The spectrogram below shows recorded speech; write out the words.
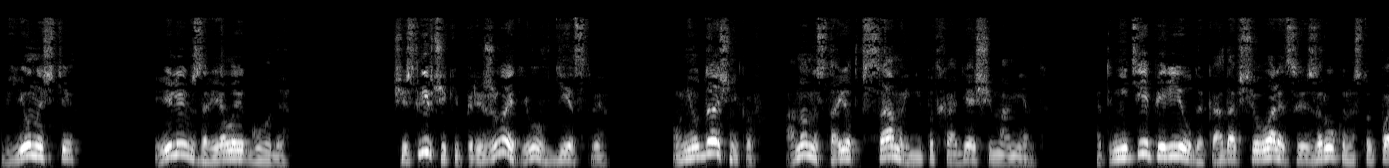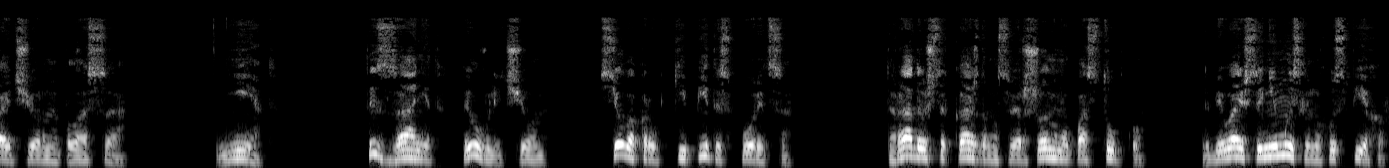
В юности или в зрелые годы. Счастливчики переживают его в детстве. У неудачников оно настает в самый неподходящий момент. Это не те периоды, когда все валится из рук и наступает черная полоса. Нет. Ты занят, ты увлечен. Все вокруг кипит и спорится. Ты радуешься каждому совершенному поступку, добиваешься немыслимых успехов,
